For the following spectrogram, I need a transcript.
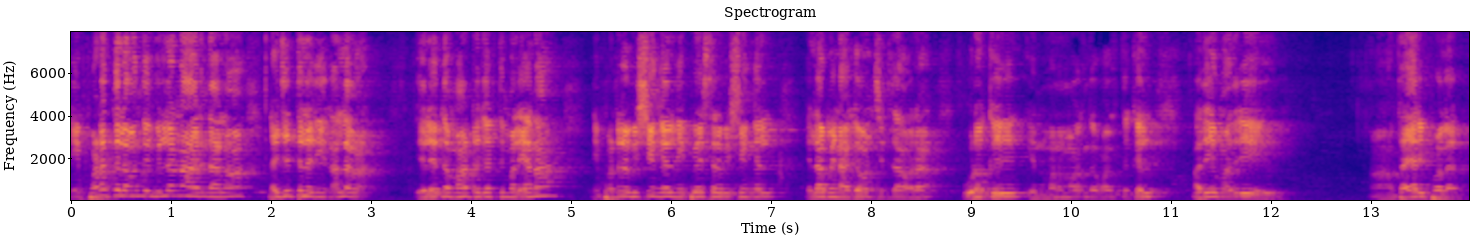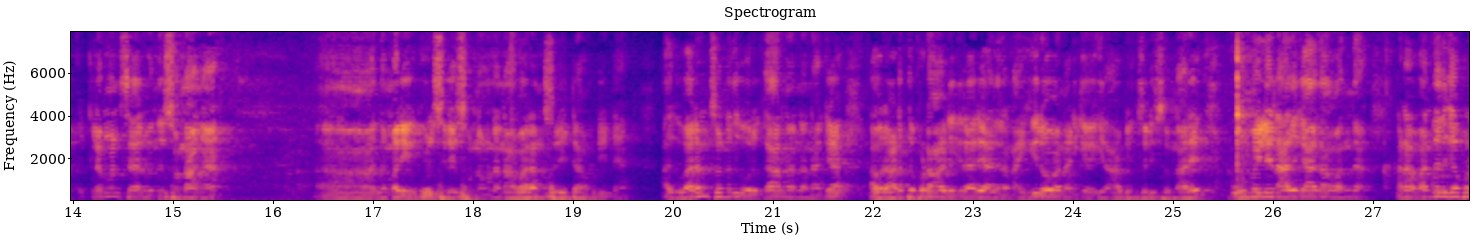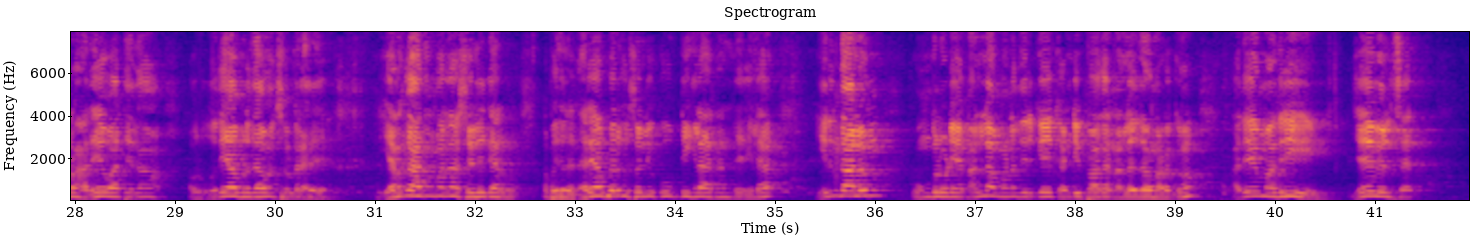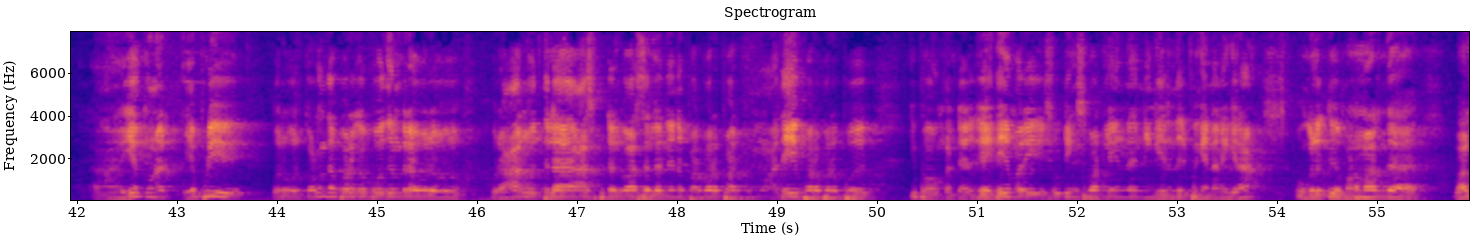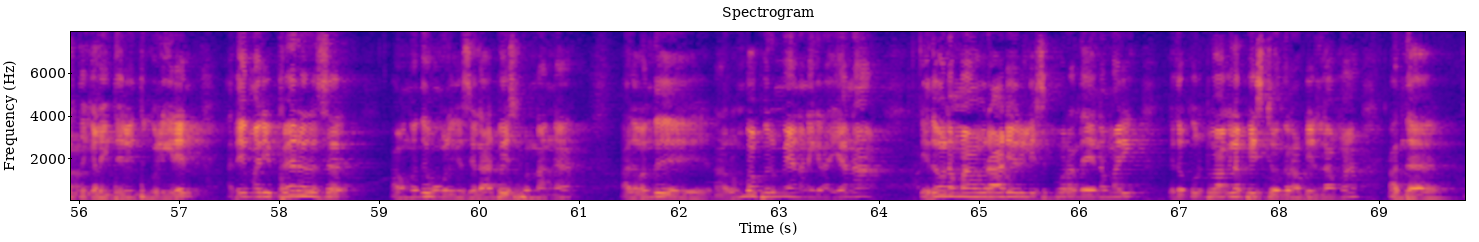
நீ படத்தில் வந்து வில்லனாக இருந்தாலும் நிஜத்தில் நீ நல்லவன். இதில் எந்த மாற்று கருத்தும் இல்லை. ஏன்னா நீ பண்ணுற விஷயங்கள் நீ பேசுகிற விஷயங்கள் எல்லாமே நான் கவனிச்சுட்டு தான் வரேன். உனக்கு என் மனமார்ந்த வாழ்த்துக்கள். அதே மாதிரி தயாரிப்பாளர் கிளமன் சார் வந்து சொன்னாங்க. இந்த மாதிரி கூல் சிலை சொன்னோன்னே நான் வரேன்னு சொல்லிட்டேன் அப்படின்னு. அதுக்கு வரேன்னு சொன்னதுக்கு ஒரு காரணம் என்னன்னாக்கா அவர் அடுத்த படம் எடுக்கிறாரு அதில் நான் ஹீரோவாக நடிக்க வைக்கிறேன் அப்படின்னு சொல்லி சொன்னார். உண்மையிலேயே நான் அதுக்காக தான் வந்தேன். ஆனால் வந்ததுக்கப்புறம் அதே வார்த்தை தான் அவர் உதயாபிரதாவும் சொல்கிறாரு எனக்கும் அந்த மாதிரி தான் சொல்லியிருக்காரு. அப்போ இதில் நிறையா பேருக்கு சொல்லி கூப்பிட்டீங்களா என்னன்னு தெரியல. இருந்தாலும் உங்களுடைய நல்ல மனதிற்கு கண்டிப்பாக நல்லது தான் நடக்கும். அதே மாதிரி ஜெயவேல் சார் இயக்குனர் எப்படி ஒரு ஒரு குழந்தை பிறக்க போகுதுன்ற ஒரு ஒரு ஆர்வத்தில் ஹாஸ்பிட்டல் வாசலில் நின்று பரபரப்பாக இருப்போமோ அதே பரபரப்பு இப்போ உங்கள்கிட்ட இருக்குது இதே மாதிரி ஷூட்டிங் ஸ்பாட்லேயும் தான் நீங்கள் இருந்திருப்பீங்கன்னு நினைக்கிறேன். உங்களுக்கு மனமார்ந்த வாழ்த்துக்களை தெரிவித்துக் கொள்கிறேன். அதே மாதிரி பேரரசர் அவங்க வந்து உங்களுக்கு சில அட்வைஸ் பண்ணாங்க. அதை வந்து நான் ரொம்ப பெருமையாக நினைக்கிறேன். ஏன்னா ஏதோ நம்ம ஒரு ஆடியோ ரிலீஸுக்கு போகிற அந்த என்ன மாதிரி ஏதோ குருட்டு வாக்கில் பேசிட்டு வந்துடும் அப்படி இல்லாமல் அந்த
